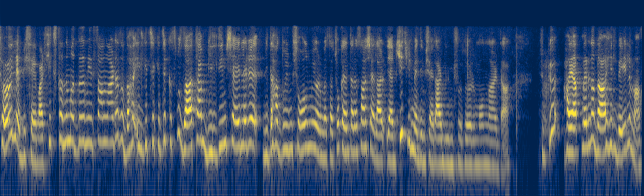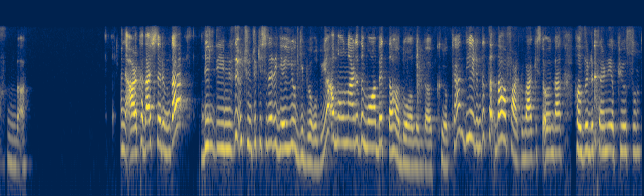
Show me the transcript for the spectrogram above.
şöyle bir şey var. Hiç tanımadığım insanlarda da daha ilgi çekici kısmı zaten bildiğim şeyleri bir daha duymuş olmuyorum. Mesela çok enteresan şeyler, yani hiç bilmediğim şeyler duymuş oluyorum onlarda. Çünkü hayatlarına dahil değilim aslında. Hani arkadaşlarım da bildiğimizi üçüncü kişilere yayıyor gibi oluyor ama onlarda da muhabbet daha doğalında akıyorken diğerinde da daha farklı. Belki işte önden hazırlıklarını yapıyorsun,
